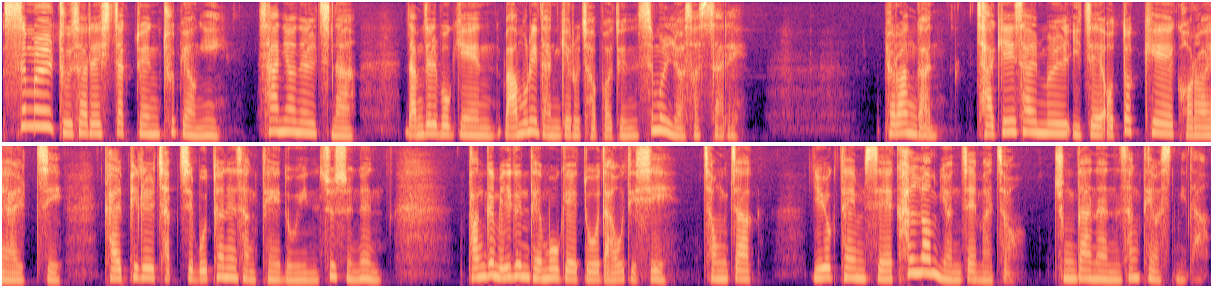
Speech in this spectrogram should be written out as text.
22살에 시작된 투병이 4년을 지나 남들 보기엔 마무리 단계로 접어든 26살에 벼랑간 자기 삶을 이제 어떻게 걸어야 할지 갈피를 잡지 못하는 상태에 놓인 수수는 방금 읽은 대목에도 나오듯이 정작 뉴욕타임스의 칼럼 연재마저 중단한 상태였습니다.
